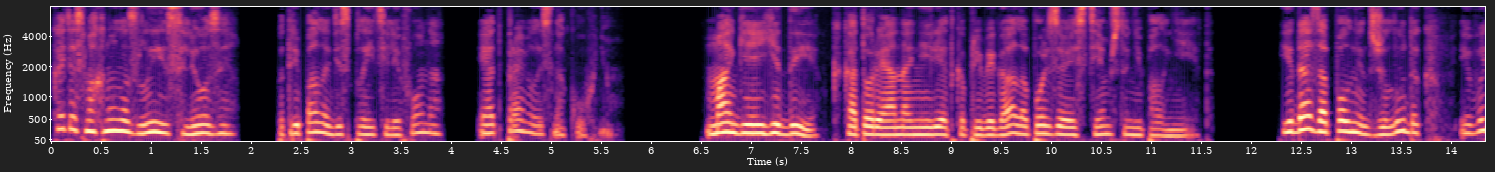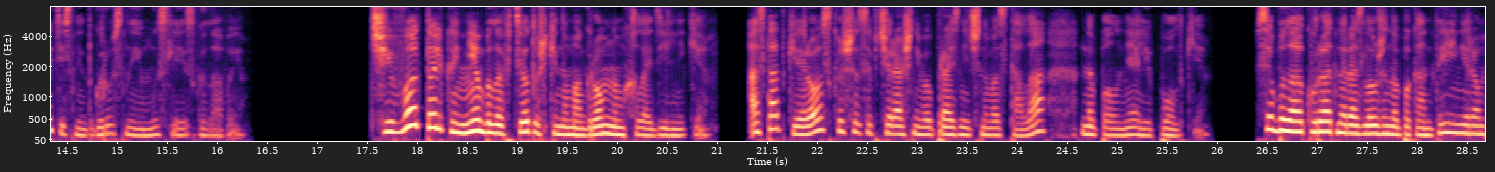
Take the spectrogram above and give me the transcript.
Катя смахнула злые слезы, потрепала дисплей телефона и отправилась на кухню. Магия еды, к которой она нередко прибегала, пользуясь тем, что не полнеет. Еда заполнит желудок и вытеснит грустные мысли из головы. Чего только не было в тетушкином огромном холодильнике. Остатки роскоши со вчерашнего праздничного стола наполняли полки. Все было аккуратно разложено по контейнерам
